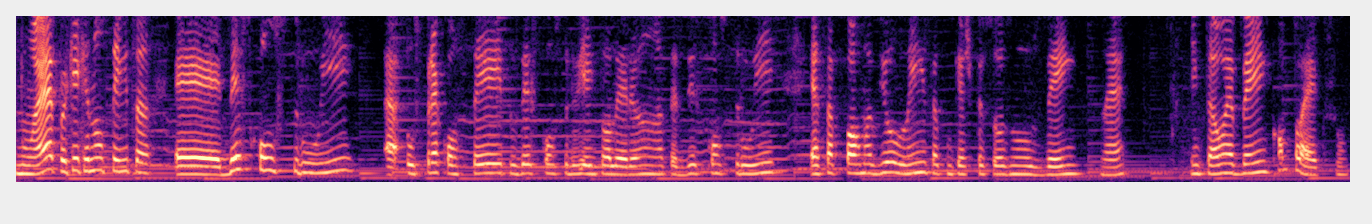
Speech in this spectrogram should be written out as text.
Não é? Por que, que não tenta é, desconstruir os preconceitos, desconstruir a intolerância, desconstruir essa forma violenta com que as pessoas nos veem, né? Então é bem complexo.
